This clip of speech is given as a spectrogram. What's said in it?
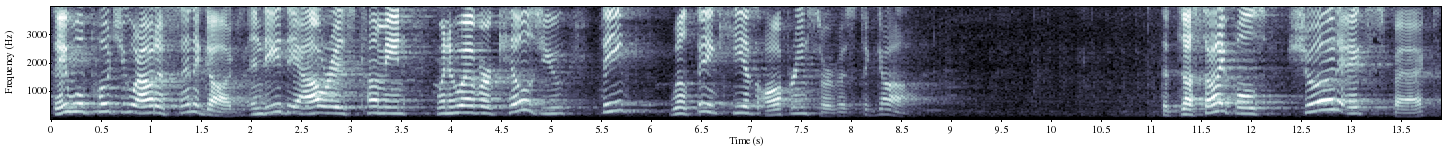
They will put you out of synagogues. Indeed, the hour is coming when whoever kills you think, will think he is offering service to God. The disciples should expect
